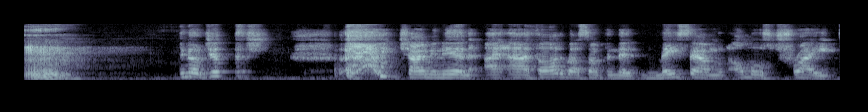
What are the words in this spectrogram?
You know, just chiming in, I, I thought about something that may sound almost trite,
